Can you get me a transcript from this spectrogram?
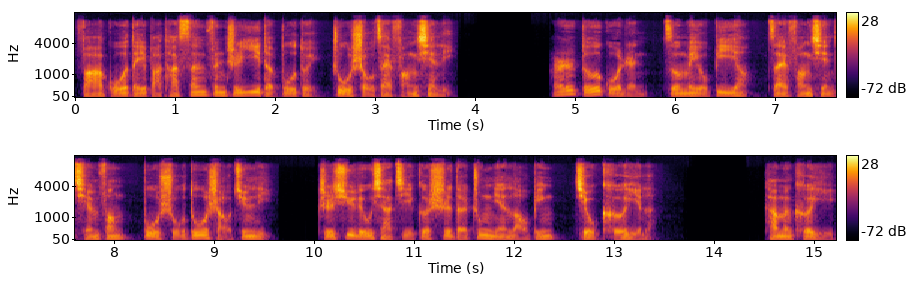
法国得把他三分之一的部队驻守在防线里，而德国人则没有必要在防线前方部署多少军力，只需留下几个师的中年老兵就可以了。他们可以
